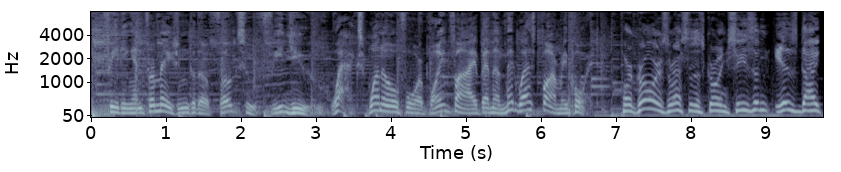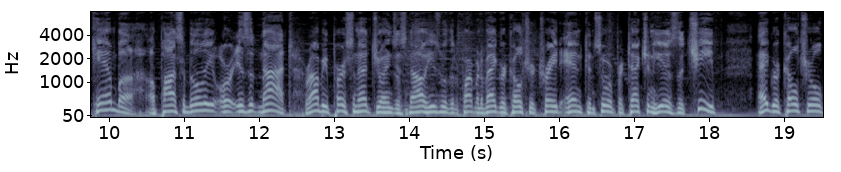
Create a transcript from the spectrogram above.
Feeding information to the folks who feed you. Wax 104.5 and the Midwest Farm Report. For growers, the rest of this growing season is dicamba a possibility or is it not? Robbie Personette joins us now. He's with the Department of Agriculture, Trade, and Consumer Protection. He is the Chief Agricultural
